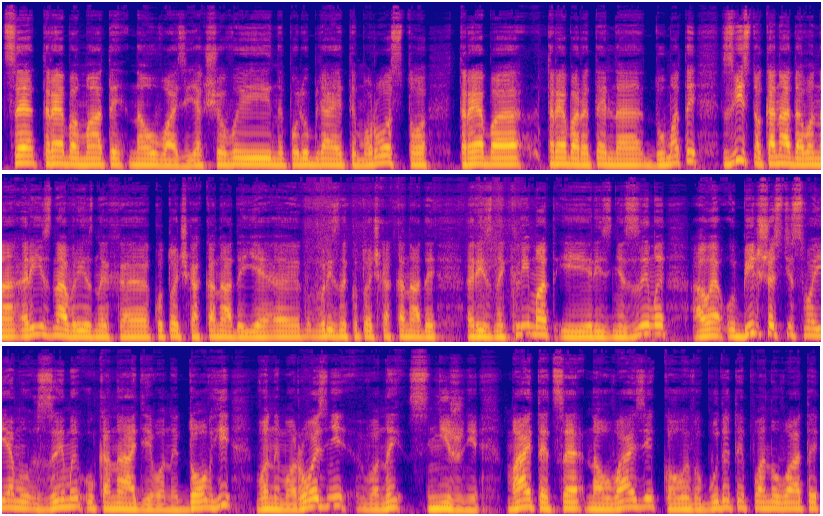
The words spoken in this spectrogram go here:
Це треба мати на увазі. Якщо ви не полюбляєте мороз, то треба. Треба ретельно думати. Звісно, Канада вона різна. В різних е, куточках Канади є е, в різних куточках Канади різний клімат і різні зими. Але у більшості своєму зими у Канаді вони довгі, вони морозні, вони сніжні. Майте це на увазі, коли ви будете планувати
